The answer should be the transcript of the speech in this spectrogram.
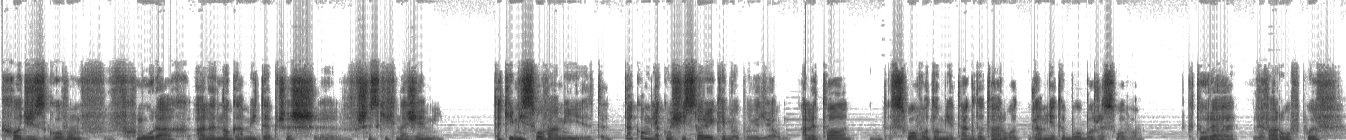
chodzisz z głową w, w chmurach, ale nogami depczesz e, wszystkich na ziemi. takimi słowami, taką jakąś historyjkę mi opowiedział, ale to słowo do mnie tak dotarło, dla mnie to było Boże Słowo, które wywarło wpływ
